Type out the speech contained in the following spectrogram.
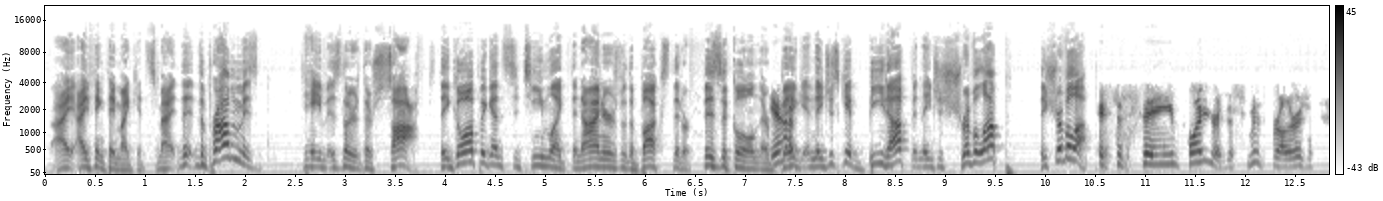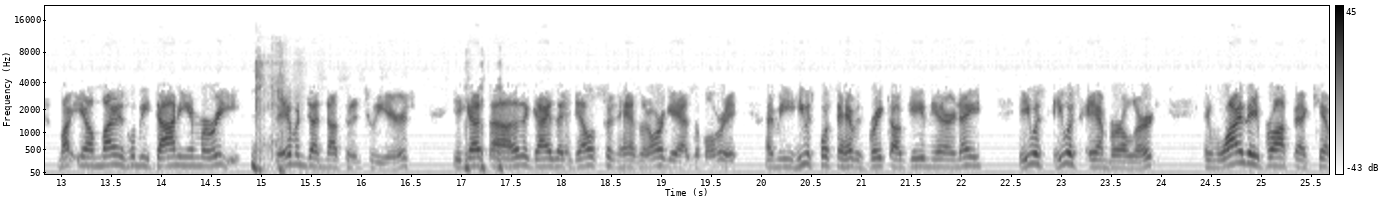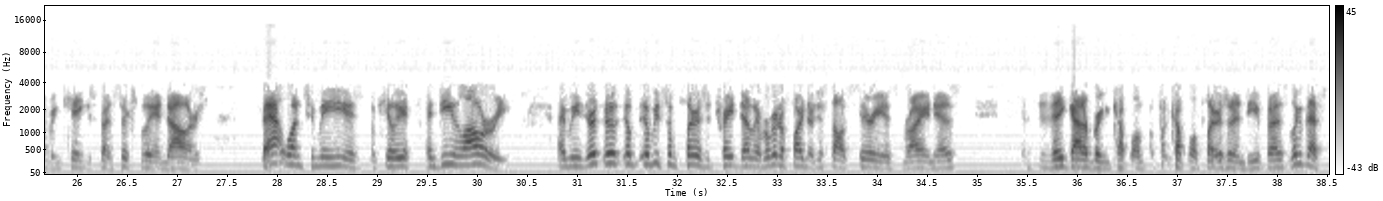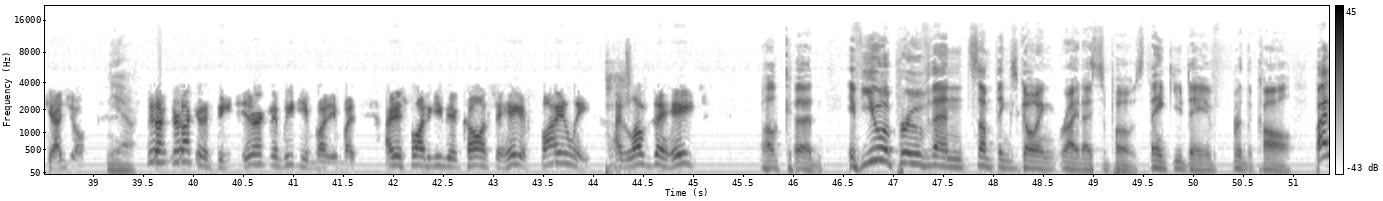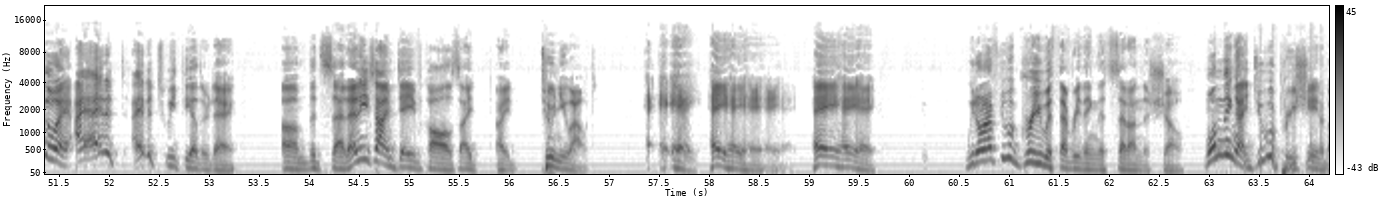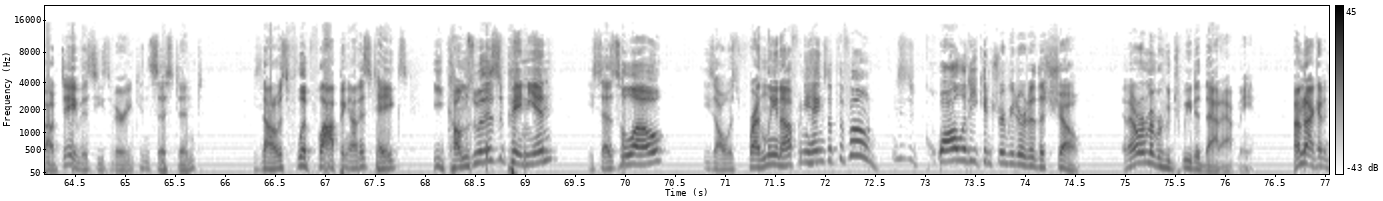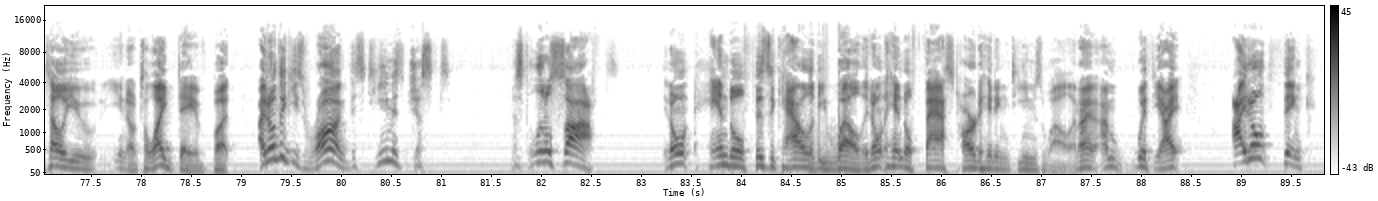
I, I think they might get smacked. The, the problem is, Dave, is they're they're soft. They go up against a team like the Niners or the Bucks that are physical and they're Yeah. big, and they just get beat up and they just shrivel up. They shrivel up. It's the same players. The Smith brothers, might, you know, might as well be Donnie and Marie. They haven't done nothing in two years. You got uh, the other guy that Nelson has an orgasm over. it. I mean, he was supposed to have his breakout game the other night. He was he was Amber Alert. And why they brought back Kevin King, spent six million dollars. That one to me is peculiar. And Dean Lowry. I mean, there, there, there'll be some players that trade deadline. We're going to find out just how serious Ryan is. They got to bring a couple of a couple of players in in defense. Look at that schedule. Yeah. They're not, they're not going to beat. They're not going to beat anybody. But I just wanted to give you a call and say, hey, finally, I love the hate. Well, good. If you approve, then something's going right, I suppose. Thank you, Dave, for the call. By the way, I, had a, I had a tweet the other day um, that said, "Anytime Dave calls, I I tune you out." Hey, hey, hey, hey, hey, hey, hey, hey, hey, hey. We don't have to agree with everything that's said on this show. One thing I do appreciate about Dave is he's very consistent. He's not always flip flopping on his takes. He comes with his opinion. He says hello. He's always friendly enough, and he hangs up the phone. He's a quality contributor to the show. And I don't remember who tweeted that at me. I'm not going to tell you, you know, to like Dave, but I don't think he's wrong. This team is just, just a little soft. They don't handle physicality well. They don't handle fast, hard hitting teams well. And I, I'm with you. I, I don't think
